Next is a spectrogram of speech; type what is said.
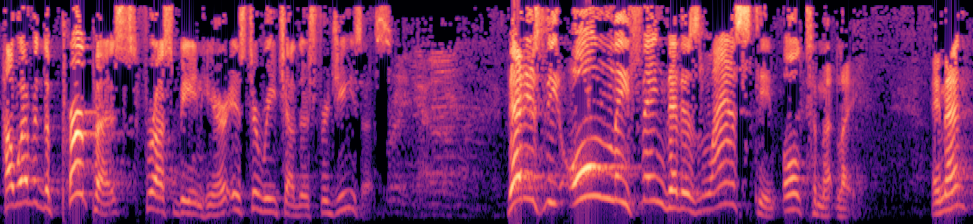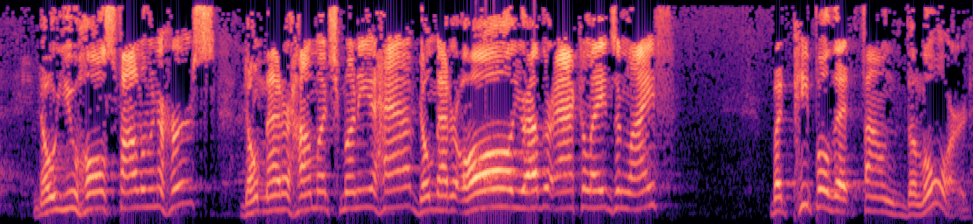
However, the purpose for us being here is to reach others for Jesus. That is the only thing that is lasting ultimately. Amen? No U-Hauls following a hearse. Don't matter how much money you have. Don't matter all your other accolades in life. But people that found the Lord,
